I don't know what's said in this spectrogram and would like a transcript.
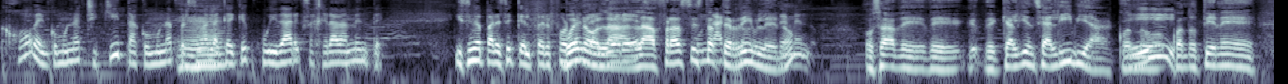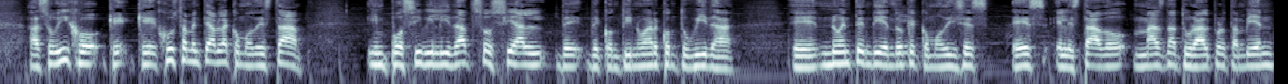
joven, como una chiquita, como una persona a la que hay que cuidar exageradamente. Y sí me parece que el performance Bueno, la, la frase está terrible, ¿no? O sea, de, de, que alguien se alivia cuando, cuando tiene a su hijo, que, que justamente habla como de esta imposibilidad social de, de continuar con tu vida, eh, no entendiendo que, como dices, es el estado más natural, pero también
